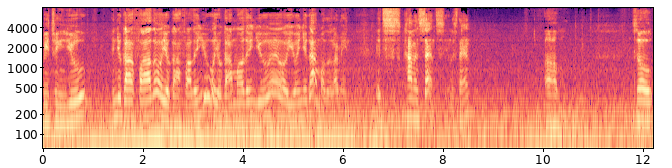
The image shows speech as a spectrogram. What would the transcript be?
between you and your godfather, or your godfather and you, or your godmother and you, or you and your godmother. I mean, it's common sense. You understand? Um, so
